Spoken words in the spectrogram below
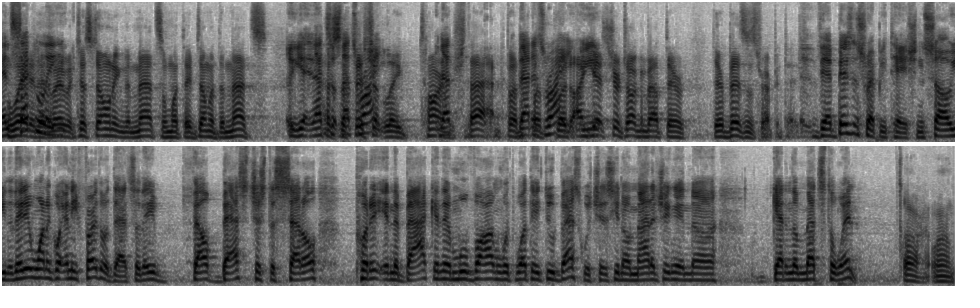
And Wait a minute, secondly, wait just owning the Mets and what they've done with the Mets Yeah, that's- that's right. sufficiently tarnished That's- that. But, that is but- right. But I You- guess you're talking about their, their business reputation. their business reputation. So you know they didn't want to go any further with that. So they felt best just to settle, put it in the back, and then move on with what they do best, which is you know managing and uh, getting the Mets to win. All right, well,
